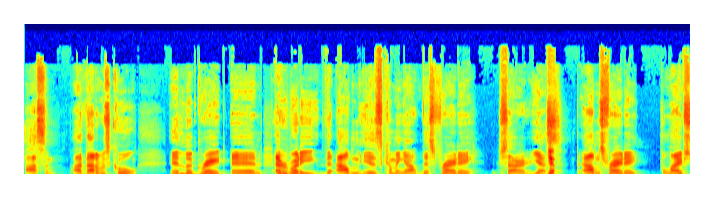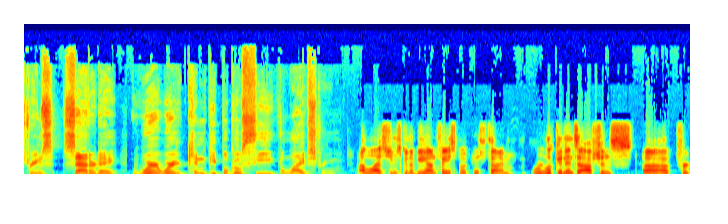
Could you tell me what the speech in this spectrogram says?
Awesome. I thought it was cool. It looked great. And everybody, the album is coming out this Friday. Sorry. Yes. Yep. The album's Friday. The live stream's Saturday. Where where can people go see the live stream? Uh, live stream's going to be on Facebook this time. We're looking into options uh, for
